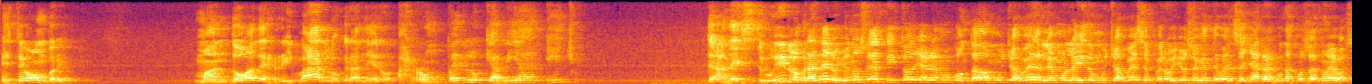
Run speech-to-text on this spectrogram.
Este hombre mandó a derribar los graneros, a romper lo que había hecho, a destruir los graneros. Yo no sé, esta historia la hemos contado muchas veces, la hemos leído muchas veces, pero hoy yo sé que te va a enseñar algunas cosas nuevas.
